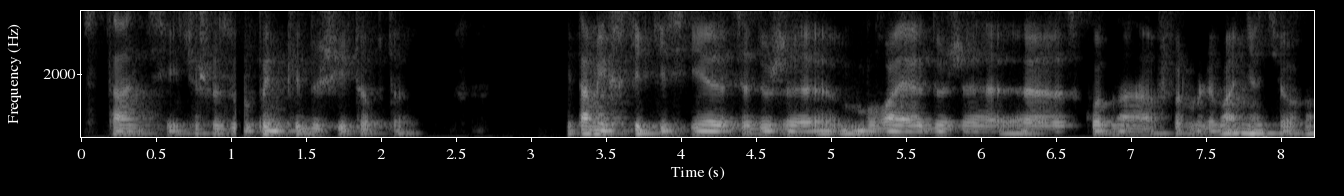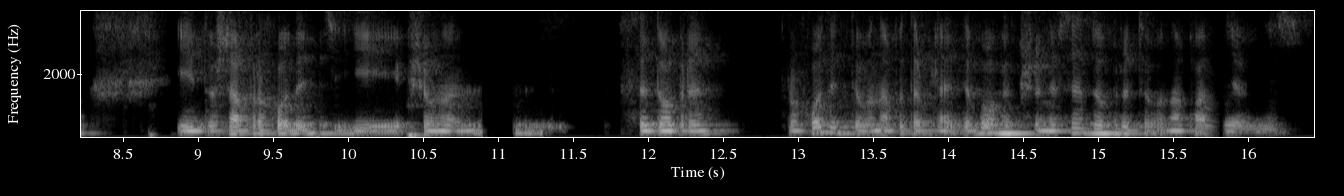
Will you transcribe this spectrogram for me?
станції чи що зупинки душі. тобто. І там їх скількись є, це дуже буває дуже е, складне формулювання цього. І душа проходить, і якщо вона все добре проходить, то вона потрапляє до Бога. Якщо не все добре, то вона падає вниз.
